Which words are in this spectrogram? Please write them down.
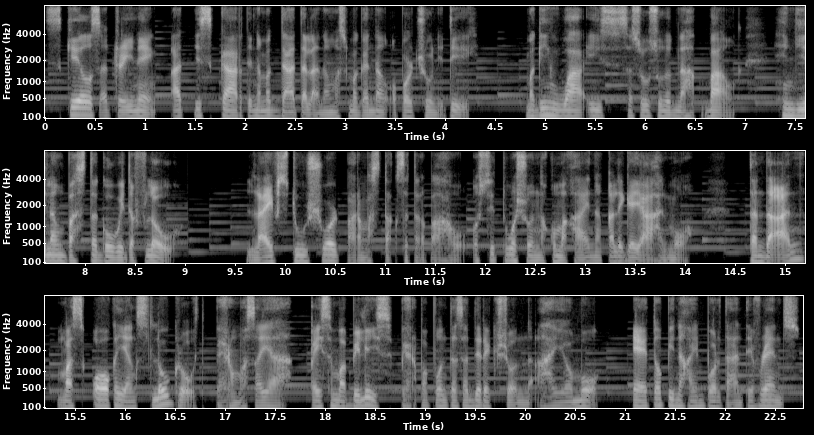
skills at training at diskarte na magdadala ng mas magandang opportunity. Maging wais sa susunod na hakbang, hindi lang basta go with the flow. Life's too short para ma-stuck sa trabaho o sitwasyon na kumakain ng kaligayahan mo. Tandaan, mas okay ang slow growth pero masaya kaysa mabilis pero papunta sa direksyon na ayaw mo. Ito pinaka-importante friends.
